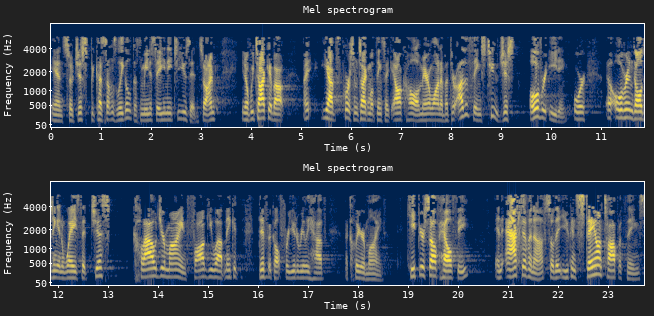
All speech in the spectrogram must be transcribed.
And so just because something's legal doesn't mean to say you need to use it. And so I'm, you know, if we talk about, I, yeah, of course I'm talking about things like alcohol, marijuana, but there are other things too, just overeating or uh, overindulging in ways that just cloud your mind, fog you up, make it difficult for you to really have a clear mind. Keep yourself healthy and active enough so that you can stay on top of things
